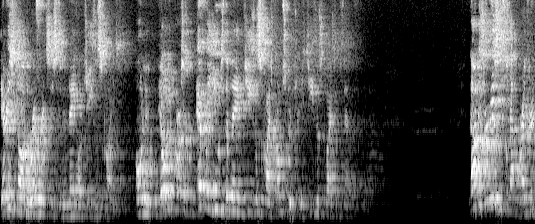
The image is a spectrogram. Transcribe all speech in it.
There is no other references to the name of Jesus Christ. Only the only person who ever used the name Jesus Christ from Scripture is Jesus Christ Himself. Now, there's a reason for that, brethren.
